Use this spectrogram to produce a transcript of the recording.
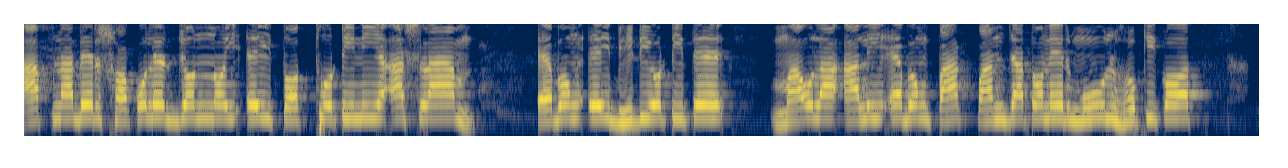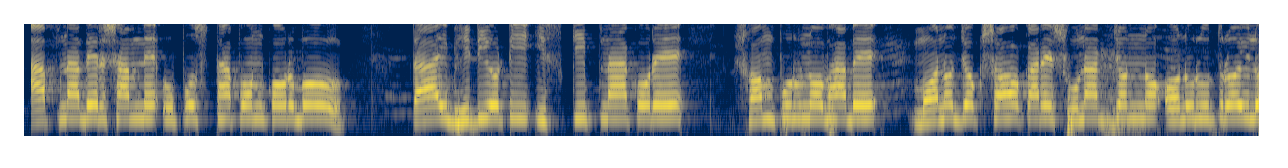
আপনাদের সকলের জন্যই এই তথ্যটি নিয়ে আসলাম এবং এই ভিডিওটিতে মাওলা আলী এবং পাক পাঞ্জাতনের মূল হকিকত আপনাদের সামনে উপস্থাপন করব। তাই ভিডিওটি স্কিপ না করে সম্পূর্ণভাবে মনোযোগ সহকারে শোনার জন্য অনুরোধ রইল।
